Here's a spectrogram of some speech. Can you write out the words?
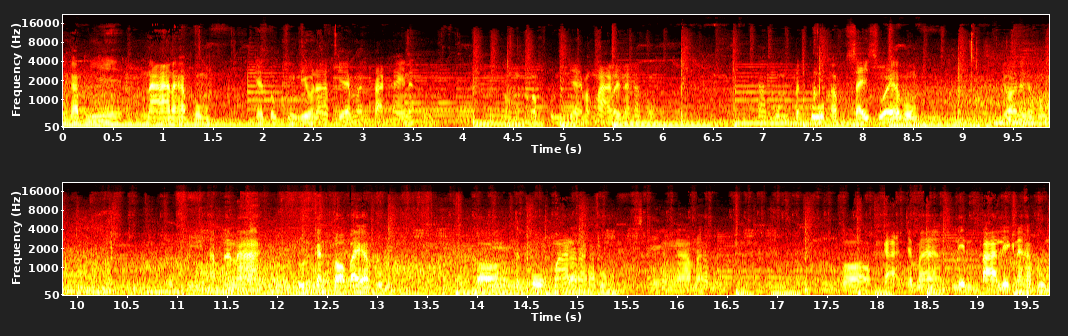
นะครับมีน้านะครับ ผมแกตกจริงเดียวนะครับแกมาตักให้นะครับผมขอบคุณแกมากๆเลยนะครับผมครับผมตะกูครับไซส์สวยครับผมยอดเลยครับผม เคครับนะนะลุ้นกันต่อไปครับผม ก็ตะโกงมาแล้วนะครับผมใช้งามๆนะครับผม ก็กะจะมาเล่นปลาเล็กนะครับ ผม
